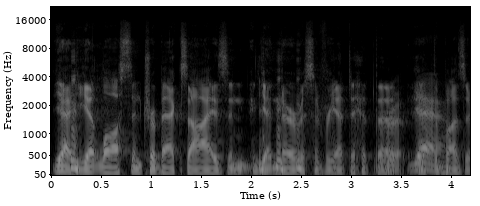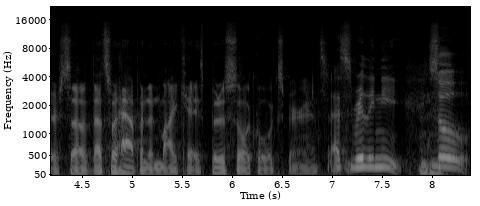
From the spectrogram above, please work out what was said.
yeah, you get lost in Trebek's eyes and, and get nervous and forget to hit the hit the buzzer. So that's what happened in my case, but it was still a cool experience. That's really neat. Mm-hmm. So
